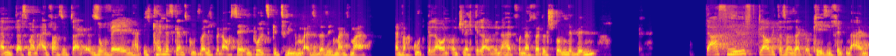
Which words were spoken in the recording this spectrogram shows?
ähm, dass man einfach sozusagen so Wellen hat. Ich kenne das ganz gut, weil ich bin auch sehr impulsgetrieben, also dass ich manchmal einfach gut gelaunt und schlecht gelaunt innerhalb von einer Viertelstunde bin das hilft, glaube ich, dass man sagt, okay, sie finden einen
